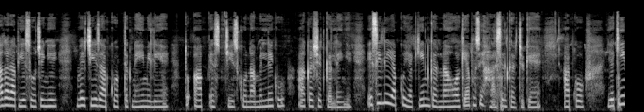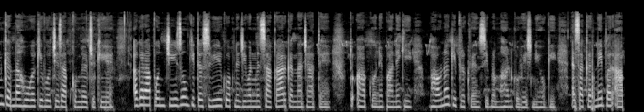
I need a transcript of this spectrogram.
अगर आप ये सोचेंगे, वह चीज़ आपको अब तक नहीं मिली है तो आप इस चीज़ को ना मिलने को आकर्षित कर लेंगे। इसीलिए आपको यकीन करना होगा कि आप उसे हासिल कर चुके हैं। आपको यकीन करना होगा कि वो चीज़ आपको मिल चुकी है। अगर आप उन चीज़ों की तस्वीर को अपने जीवन में साकार करना चाहते हैं तो आपको उन्हें पाने की भावना की फ्रिक्वेंसी ब्रह्मांड को भेजनी होगी। ऐसा करने पर आप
